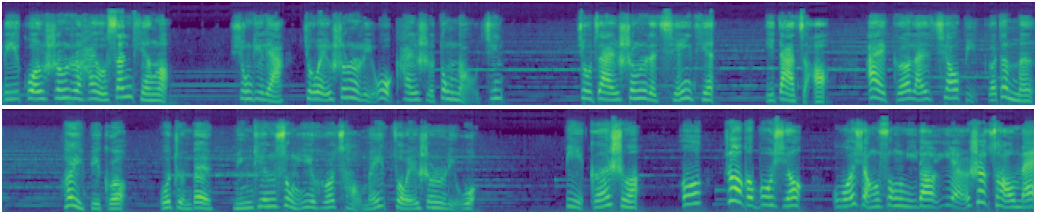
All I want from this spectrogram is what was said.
离过生日还有三天了，兄弟俩就为生日礼物开始动脑筋。就在生日的前一天。一大早，艾格来敲比格的门。嘿，比格，我准备明天送你一盒草莓作为生日礼物。比格说：“哦，这个不行，我想送你的也是草莓。”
